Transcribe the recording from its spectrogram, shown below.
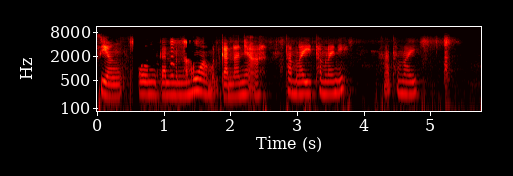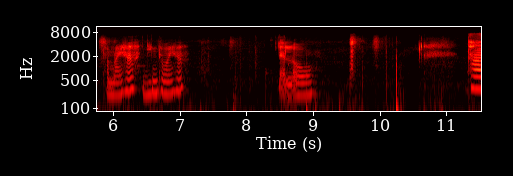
เสียงโอนกันมันมั่วเหมือนกันนะเนี่ยอะทำอะไรทำอะไรนี่ฮะทำอะไรทำอะไรฮะ ยิงทำไมฮะแต่เรา ถ้า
